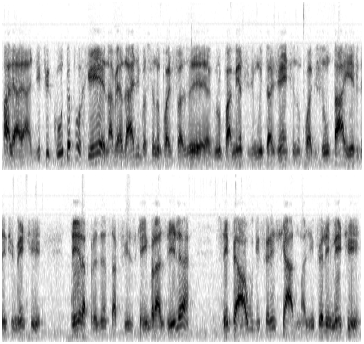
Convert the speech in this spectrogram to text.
Olha, dificulta porque, na verdade, você não pode fazer agrupamento de muita gente, não pode juntar e, evidentemente, ter a presença física em Brasília sempre é algo diferenciado, mas infelizmente,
